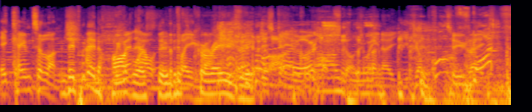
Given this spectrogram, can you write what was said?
It came to lunch. They put in and we went Hogwarts, out in the It's playground. crazy. this game called hopscotch, where you know you jump two legs.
